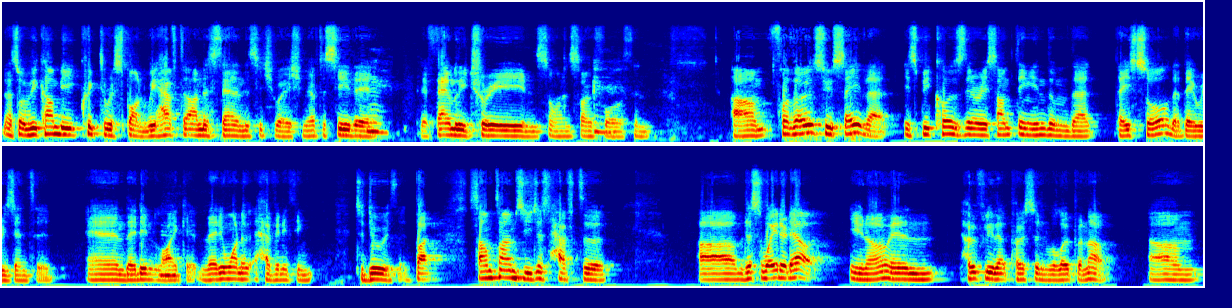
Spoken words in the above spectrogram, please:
that's why we can't be quick to respond. We have to understand the situation. We have to see their Mm. their family tree and so on and so Mhm. forth. And um, for those who say that, it's because there is something in them that they saw that they resented and they didn't Mm. like it. They didn't want to have anything to do with it. But sometimes you just have to um, just wait it out, you know, and hopefully that person will open up. Um,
